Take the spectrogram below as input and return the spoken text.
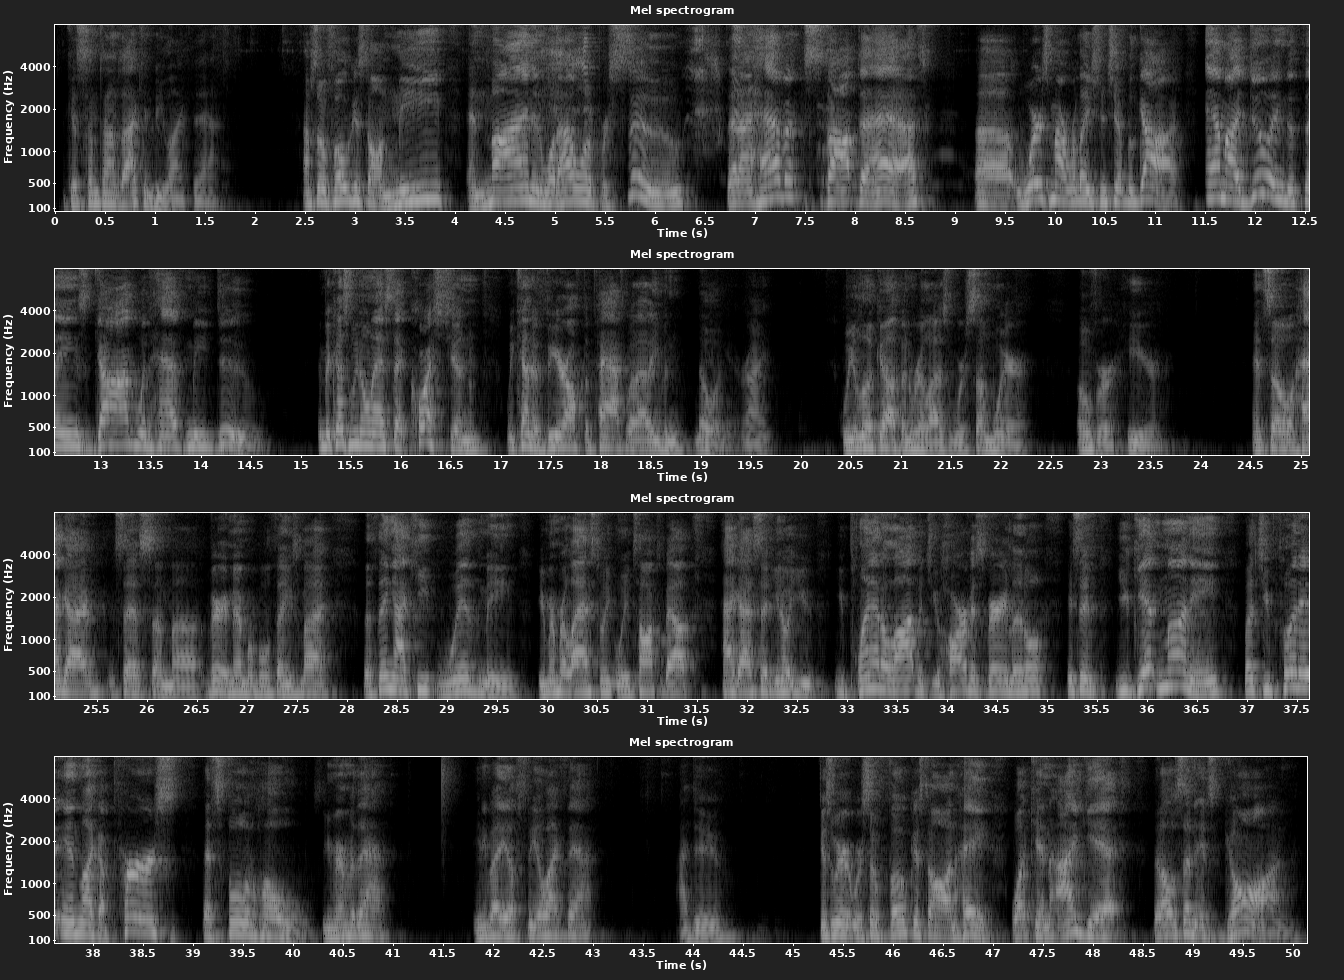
because sometimes I can be like that. I'm so focused on me and mine and what I want to pursue that I haven't stopped to ask, uh, Where's my relationship with God? Am I doing the things God would have me do? And because we don't ask that question, we kind of veer off the path without even knowing it, right? We look up and realize we're somewhere over here. And so Haggai says some uh, very memorable things. My the thing I keep with me. You remember last week when we talked about Haggai said, you know, you you plant a lot but you harvest very little. He said you get money but you put it in like a purse that's full of holes. You remember that? Anybody else feel like that? I do. Because we're, we're so focused on, hey, what can I get, that all of a sudden it's gone.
